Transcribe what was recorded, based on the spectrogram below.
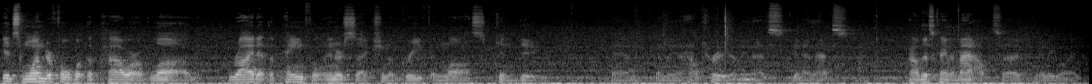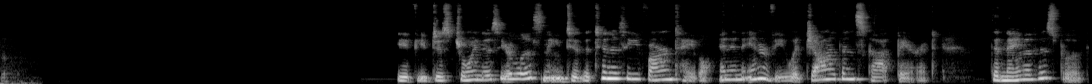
"It's wonderful what the power of love, right at the painful intersection of grief and loss, can do." And I mean, how true. I mean, that's you know that's how this came about. So anyway. If you've just joined us, you're listening to the Tennessee Farm Table and an interview with Jonathan Scott Barrett. The name of his book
